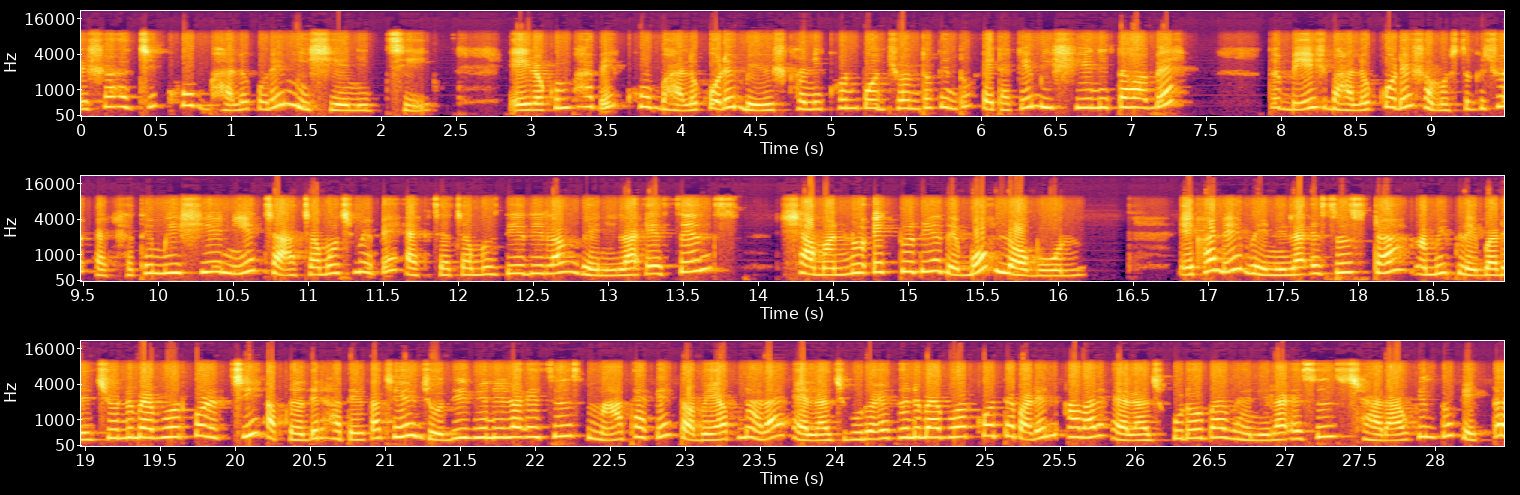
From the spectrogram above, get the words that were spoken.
এর সাহায্যে খুব ভালো করে মিশিয়ে নিচ্ছি। এইরকম ভাবে খুব ভালো করে বেশ খানিক্ষণ পর্যন্ত কিন্তু এটাকে মিশিয়ে নিতে হবে। তো বেশ ভালো করে সমস্ত কিছু একসাথে মিশিয়ে নিয়ে চা চামচ মেপে এক চা চামচ দিয়ে দিলাম ভ্যানিলা এসেন্স। সামান্য একটু দিয়ে দেব লবণ। এখানে ভ্যানিলা এসেন্সটা আমি ফ্লেভারের জন্য ব্যবহার করেছি। আপনাদের হাতের কাছে যদি ভ্যানিলা এসেন্স না থাকে, তবে আপনারা এলাচ গুঁড়ো এখানে ব্যবহার করতে পারেন। আবার এলাচ গুঁড়ো বা ভ্যানিলা এসেন্স ছাড়াও কিন্তু কেকটা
